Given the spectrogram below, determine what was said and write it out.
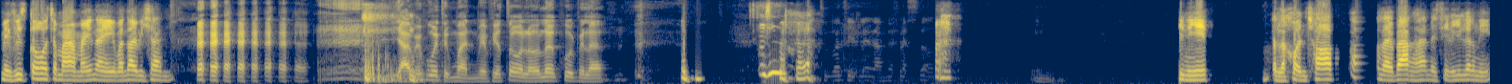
เมฟิสโตจะมาไหมใน WandaVision อย่าไปพูดถึงมันเมฟิสโตเราเลิกพูดไปแล้วทุกอาทิตย์เลยนะไม่เฟสเซอร์ทีนี้ แต่ละคนชอบอะไรบ้างฮะในซีรีส์เรื่องนี้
